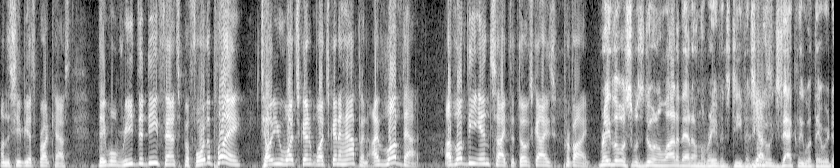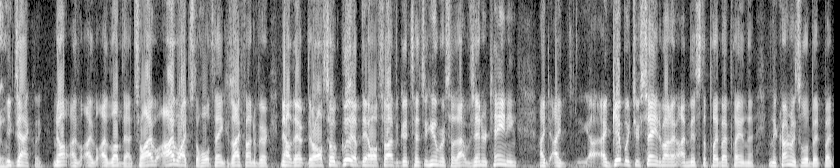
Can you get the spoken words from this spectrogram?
on the CBS broadcast. They will read the defense before the play, tell you what's going what's going to happen. I love that. I love the insight that those guys provide. Ray Lewis was doing a lot of that on the Ravens defense. He knew exactly what they were doing. Exactly. No, I, I, I love that. So I, I watched the whole thing because I found it very. Now they're they're also glib. They also have a good sense of humor, so that was entertaining. I, I, I get what you're saying about it. I missed the play-by-play in the in the Chronicles a little bit, but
